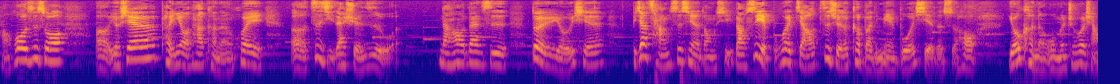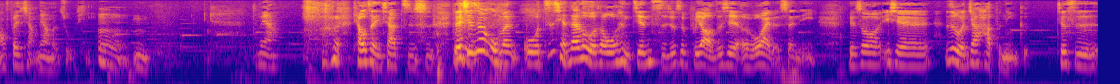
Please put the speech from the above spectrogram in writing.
好，或者是说，呃，有些朋友他可能会呃自己在学日文，然后但是对于有一些比较尝试性的东西，老师也不会教，自学的课本里面也不会写的时候，有可能我们就会想要分享那样的主题。嗯嗯，怎么样？调整一下姿势。对，其实我们我之前在录的时候，我很坚持，就是不要有这些额外的声音，比如说一些日文叫 happening，就是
